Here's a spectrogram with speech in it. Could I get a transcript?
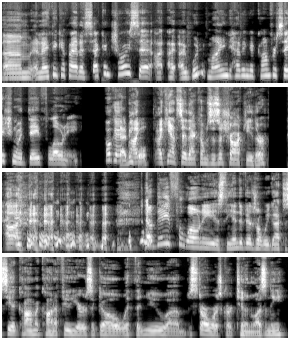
Um, and I think if I had a second choice, uh, I, I, I wouldn't mind having a conversation with Dave Filoni. Okay, That'd be I, cool. I can't say that comes as a shock either. Uh, now, Dave Filoni is the individual we got to see at Comic Con a few years ago with the new uh, Star Wars cartoon, wasn't he?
